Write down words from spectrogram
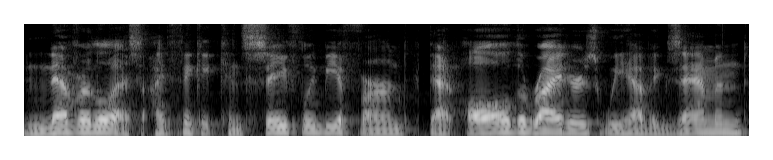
Nevertheless, I think it can safely be affirmed that all the writers we have examined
